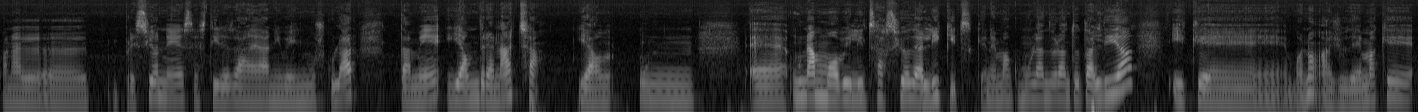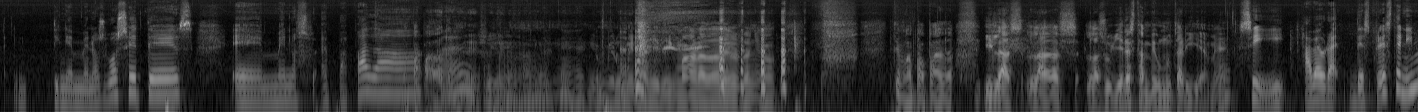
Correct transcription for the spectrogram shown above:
Quan el pressiones, estires a, a nivell muscular, també hi ha un drenatge, hi ha un, eh, una mobilització de líquids que anem acumulant durant tot el dia i que bueno, ajudem a que tinguem menys bossetes, eh, menys eh, papada... La papada també, sí. Eh, Jo em miro un mirall i dic, mare de Déu, senyor. Uf, Tema papada. I les, les, les ulleres també ho notaríem, eh? Sí, a veure, després tenim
